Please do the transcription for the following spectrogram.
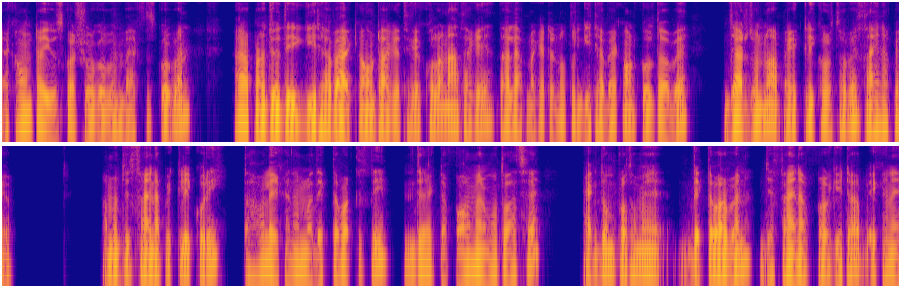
অ্যাকাউন্টটা ইউজ করা শুরু করবেন বা অ্যাক্সেস করবেন। আর আপনার যদি GitHub অ্যাকাউন্ট আগে থেকে খোলা না থাকে, তাহলে আপনাকে একটা নতুন GitHub অ্যাকাউন্ট খুলতে হবে। যার জন্য আপনাকে ক্লিক করতে হবে সাইন আপে আমরা যদি সাইন আপে ক্লিক করি, তাহলে এখানে আমরা দেখতে পারতেছি যে একটা ফর্মের মতো আছে। একদম প্রথমে দেখতে পারবেন যে সাইন আপ ফর GitHub এখানে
